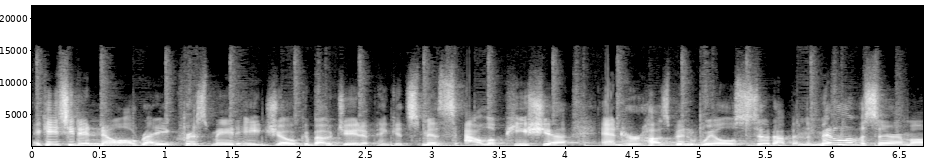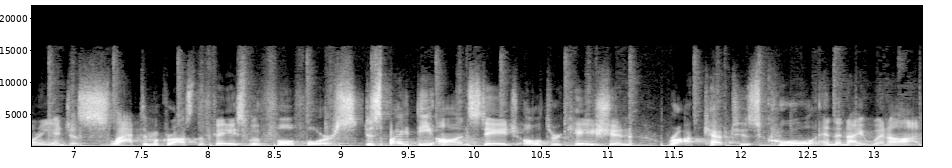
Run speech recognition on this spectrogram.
In case you didn't know already, Chris made a joke about Jada Pinkett Smith's alopecia, and her husband Will stood up in the middle of a ceremony and just slapped him across the face with full force. Despite the onstage altercation, Rock kept his cool and the night went on,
